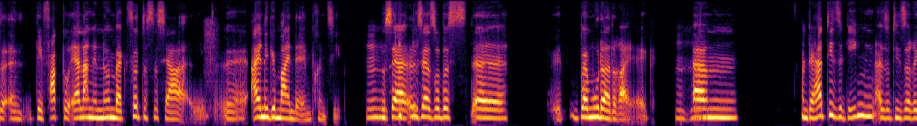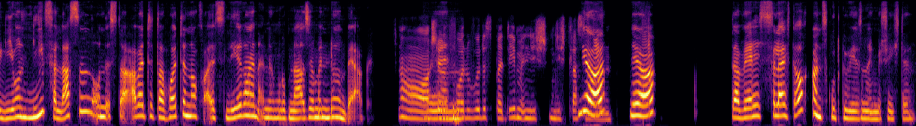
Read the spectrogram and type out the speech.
äh, de facto Erlangen, Nürnberg, Fürth, das ist ja äh, eine Gemeinde im Prinzip. Das ist ja, ist ja so das, äh, Bermuda-Dreieck. Mhm. Ähm, und er hat diese Gegend, also diese Region nie verlassen und ist da, arbeitet da heute noch als Lehrer in einem Gymnasium in Nürnberg. Oh, stell dir vor, du würdest bei dem in die, in die Klasse ja, gehen. Ja, da wäre ich vielleicht auch ganz gut gewesen in Geschichte.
